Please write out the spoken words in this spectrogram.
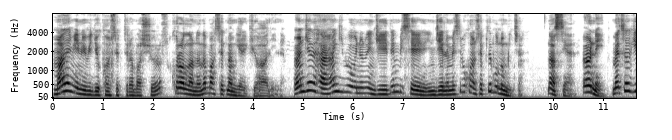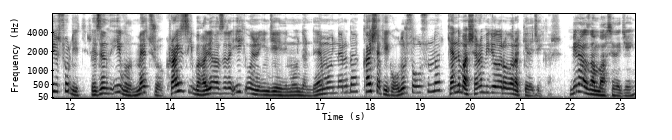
Madem yeni bir video konseptine başlıyoruz, kurallarından da bahsetmem gerekiyor haliyle. Önce herhangi bir oyunun incelediğim bir serinin incelemesi bu konseptte bulunmayacak. Nasıl yani? Örneğin Metal Gear Solid, Resident Evil, Metro, Crysis gibi hali hazırda ilk oyunu incelediğim oyunların demo oyunları da kaç dakika olursa olsunlar kendi başlarına videolar olarak gelecekler. Birazdan bahsedeceğim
